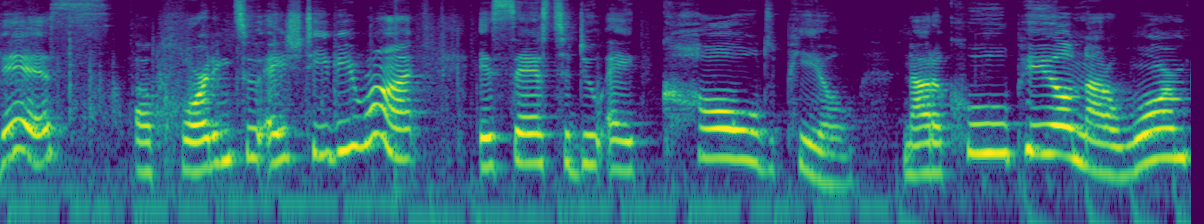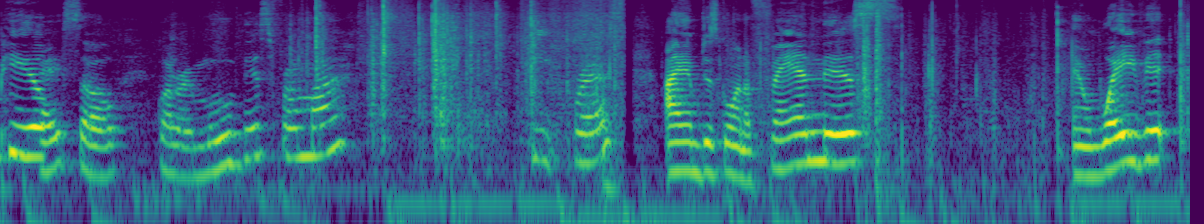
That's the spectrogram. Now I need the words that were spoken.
this, according to HTV Ront, it says to do a cold peel, not a cool peel, not a warm peel. Okay, so I'm gonna remove this from my heat press. I am just gonna fan this and wave it.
